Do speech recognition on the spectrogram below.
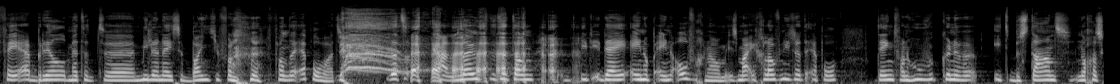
VR-bril met het eh Milanese bandje van, van de Apple Watch. Dat, ja, leuk dat het dan het idee één op één overgenomen is. Maar ik geloof niet dat Apple denkt van hoe kunnen we iets bestaans nog eens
